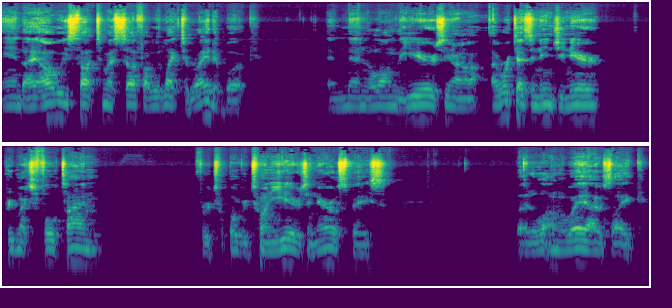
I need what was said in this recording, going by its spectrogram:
and I always thought to myself I would like to write a book and then along the years, you know, I worked as an engineer pretty much full time for t- over 20 years in aerospace. But along the way, I was like,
